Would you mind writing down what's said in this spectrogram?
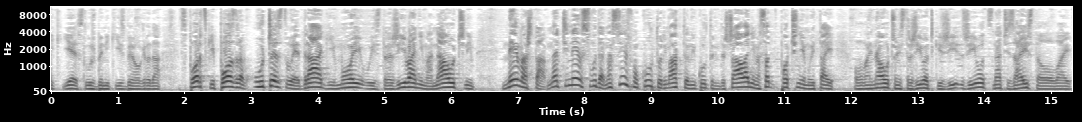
ispitanik je službenik iz Beograda. Sportski pozdrav učestvuje, dragi moji, u istraživanjima naučnim, nema šta, znači ne svuda, na svim smo kulturnim, aktualnim kulturnim dešavanjima, sad počinjemo i taj ovaj naučno istraživački ži, život, znači zaista ovaj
